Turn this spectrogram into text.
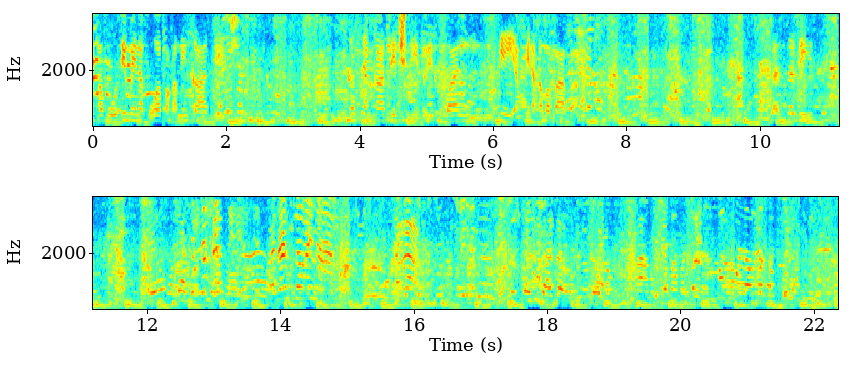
Mabuti may nakuha pa kaming cottage. Kasi ang cottage dito is 1K ang pinakamababa. Ganda dito. Kayo na. Mama, siya.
